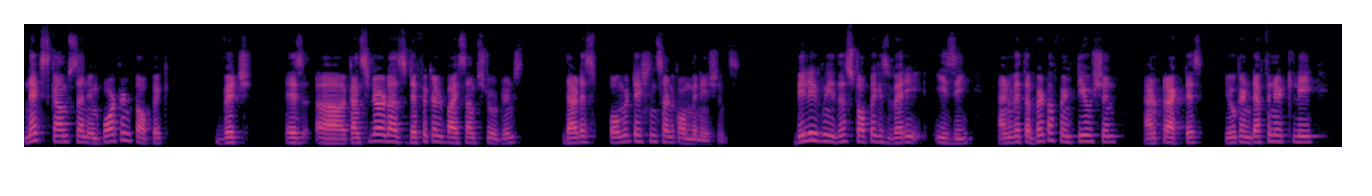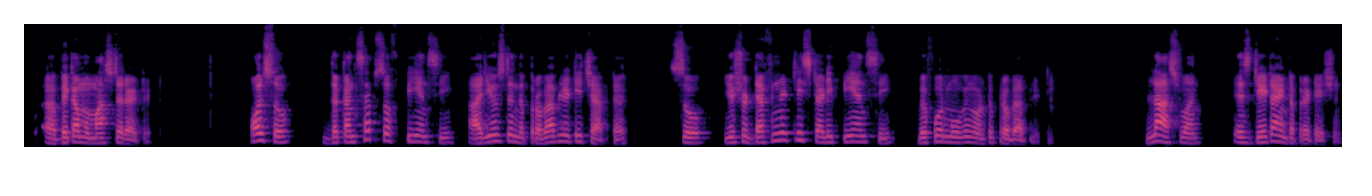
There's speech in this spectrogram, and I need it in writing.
Next comes an important topic, which is uh, considered as difficult by some students, that is permutations and combinations. Believe me, this topic is very easy, and with a bit of intuition and practice, you can definitely uh, become a master at it. Also, the concepts of PNC are used in the probability chapter, so you should definitely study PNC before moving on to probability. Last one is data interpretation.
